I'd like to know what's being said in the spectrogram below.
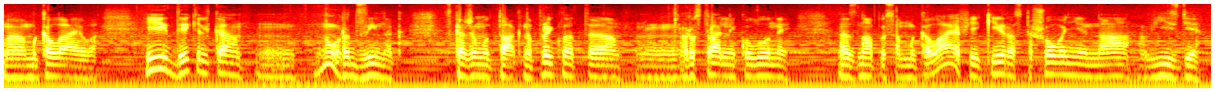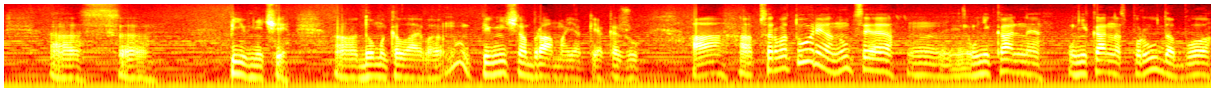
е, Миколаєва і декілька ну, родзинок, скажімо так. Наприклад, е, розстральні колони е, з написом Миколаїв, які розташовані на в'їзді е, з е, північі е, до Миколаєва. Ну, північна брама, як я кажу. А обсерваторія ну, це унікальне, унікальна споруда, бо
